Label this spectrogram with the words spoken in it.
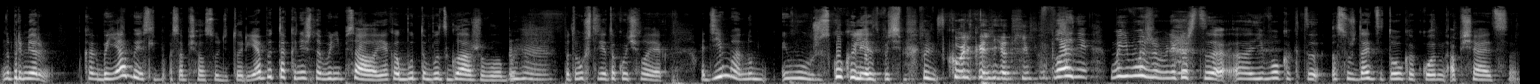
например, как бы я бы, если бы сообщалась с аудиторией, я бы так, конечно, бы не писала, я как будто бы сглаживала бы, Мгм. потому что я такой человек. А Дима, ну, ему уже сколько лет, почему- Сколько лет ему? в плане, мы не можем, мне кажется, э, его как-то осуждать за то, как он общается,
